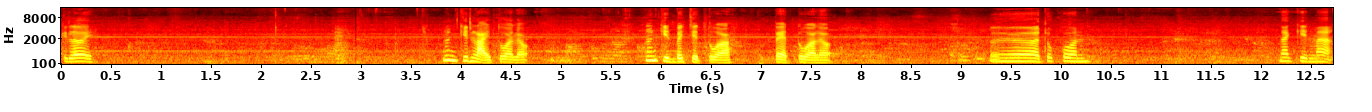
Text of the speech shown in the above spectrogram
กินเลย นุ่นกินหลายตัวแล้ว นุ่นกินไปเจ็ดตัว แปดตัวแล้ว เออ ทุกคน น่ากินมาก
